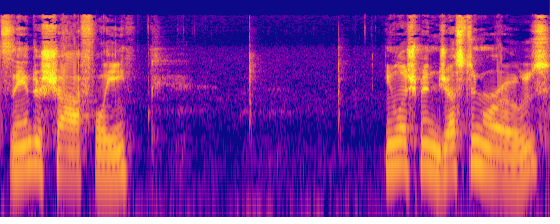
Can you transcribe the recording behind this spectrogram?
Xander Schauffele, Englishman Justin Rose,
